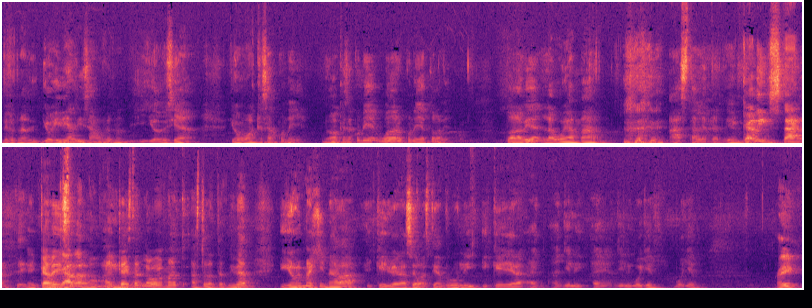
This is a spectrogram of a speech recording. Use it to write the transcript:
De Fernandita. Yo idealizaba a Fernandita y yo decía, yo me voy a casar con ella. Me voy a casar con ella, voy a dar con ella toda la vida. Toda la vida la voy a amar hasta la eternidad. en cada instante. En cada, en cada momento. en cada instante, la voy a amar hasta la eternidad. Y yo me imaginaba que yo era Sebastián Rulli y que ella era An- Angeli, eh, Boyer, Boyer. Ey,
